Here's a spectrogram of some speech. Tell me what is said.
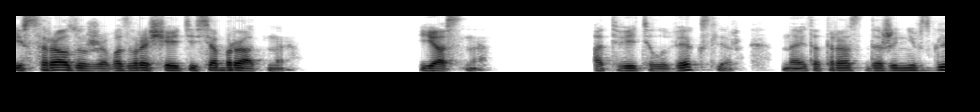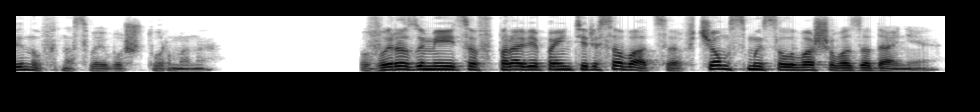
И сразу же возвращайтесь обратно. Ясно ответил Векслер, на этот раз даже не взглянув на своего штурмана. «Вы, разумеется, вправе поинтересоваться, в чем смысл вашего задания»,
